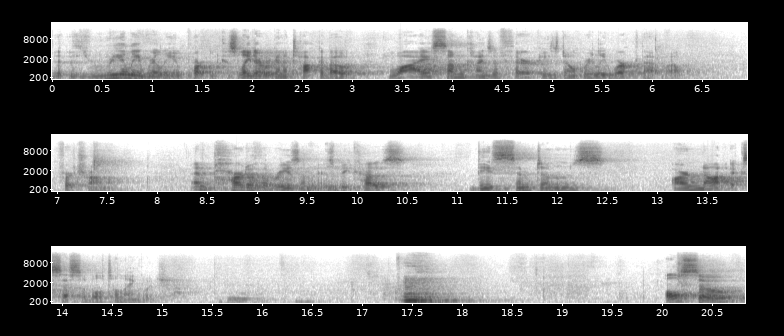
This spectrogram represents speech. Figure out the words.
This is really, really important because later we're going to talk about why some kinds of therapies don't really work that well for trauma. And part of the reason is because these symptoms are not accessible to language. also,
